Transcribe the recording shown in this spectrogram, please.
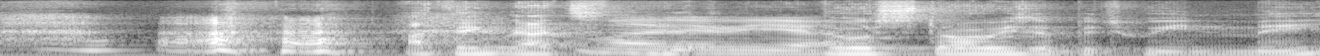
I think that's mía. those stories are between me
